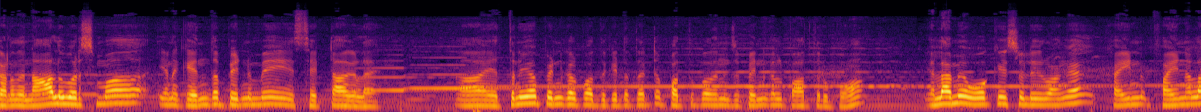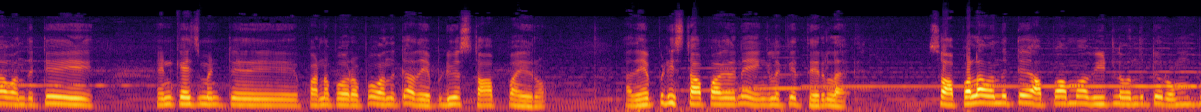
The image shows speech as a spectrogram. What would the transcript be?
கடந்த நாலு வருஷமாக எனக்கு எந்த பெண்ணுமே செட் ஆகலை. எத்தனையோ பெண்கள் பார்த்து கிட்டத்தட்ட பத்து பதினஞ்சு பெண்கள் பார்த்துருப்போம். எல்லாமே ஓகே சொல்லிடுவாங்க ஃபைன் ஃபைனலாக வந்துட்டு என்கேஜ்மெண்ட்டு பண்ண போகிறப்போ வந்துட்டு அது எப்படியோ ஸ்டாப் ஆயிரும். அது எப்படி ஸ்டாப் ஆகுதுன்னு எங்களுக்கே தெரில ஸோ அப்போல்லாம் வந்துட்டு அப்பா அம்மா வீட்டில் வந்துட்டு ரொம்ப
